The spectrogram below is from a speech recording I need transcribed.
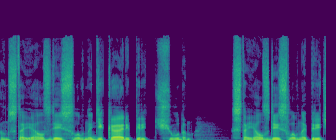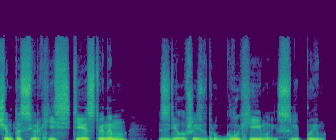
Он стоял здесь, словно дикарь перед чудом, стоял здесь, словно перед чем-то сверхъестественным, сделавшись вдруг глухим и слепым,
